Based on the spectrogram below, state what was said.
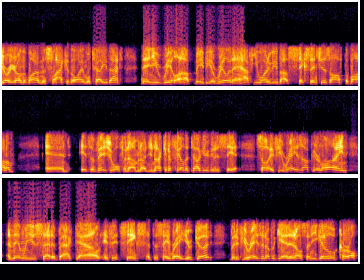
sure you're on the bottom, the slack in the line will tell you that. Then you reel up, maybe a reel and a half. You want to be about six inches off the bottom, and it's a visual phenomenon. You're not going to feel the tug; you're going to see it. So if you raise up your line, and then when you set it back down, if it sinks at the same rate, you're good. But if you raise it up again, and all of a sudden you get a little curl,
